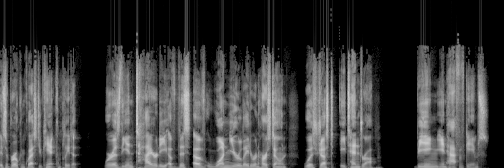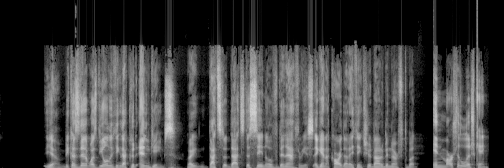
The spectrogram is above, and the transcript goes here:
it's a broken quest, you can't complete it. Whereas the entirety of this of one year later in Hearthstone was just a ten drop, being in half of games. Yeah, because that was the only thing that could end games. Right? That's the that's the sin of Denathrius. Again, a card that I think should not have been nerfed, but In March of the Lich King,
